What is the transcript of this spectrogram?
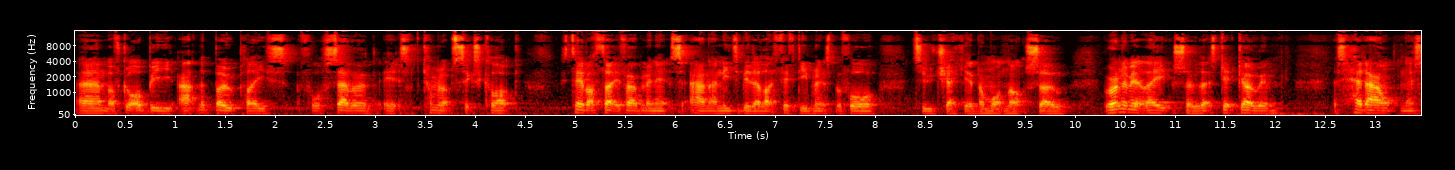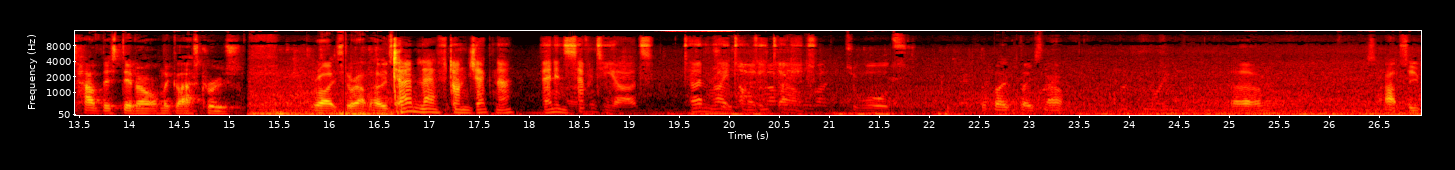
Um, I've got to be at the boat place for seven. It's coming up six o'clock. It's take about 35 minutes and I need to be there like 15 minutes before to check in and whatnot. So we're running a bit late, so let's get going. Let's head out and let's have this dinner on the glass cruise. Right, so we're at the hotel. Turn left on Jekna, then in 70 yards, turn right on Vita towards the boat place now. Um, it's an absolute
